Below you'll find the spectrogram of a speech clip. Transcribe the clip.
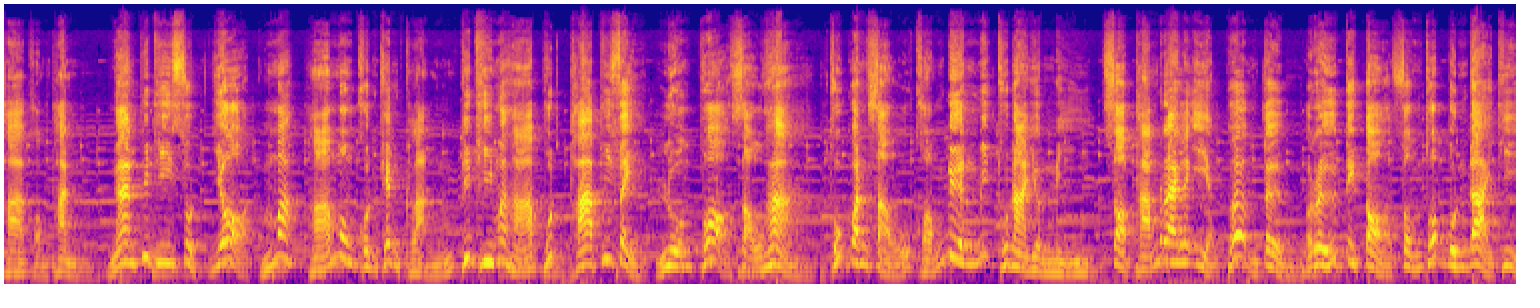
ธาของท่าน งานพิธีสุดยอด มหามงคลเข้มขลัง พิธีมหาพุทธาพิเศษหลวงพ่อเสาห้าทุกวันเสาร์ของเดือนมิถุนายนนี้ สอบถามรายละเอียดเพิ่มเติม หรือติดต่อสมทบบุญได้ที่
